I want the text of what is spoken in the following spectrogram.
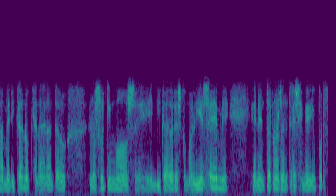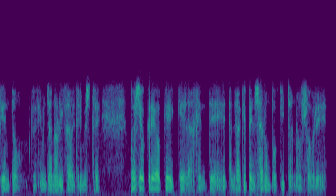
americano que han adelantado los últimos eh, indicadores como el ISM en entornos del 3,5% crecimiento analizado el trimestre, pues yo creo que, que la gente tendrá que pensar un poquito no sobre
